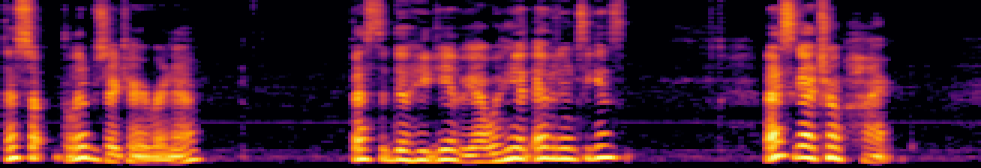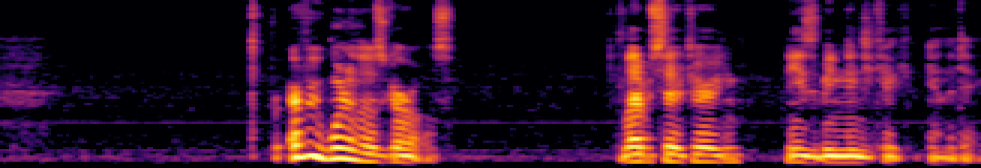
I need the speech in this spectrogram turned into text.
That's the labor secretary right now. That's the deal he gave the guy when he had evidence against him. That's the guy Trump hired. For every one of those girls, the labor secretary needs to be ninja kicked in the dick.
